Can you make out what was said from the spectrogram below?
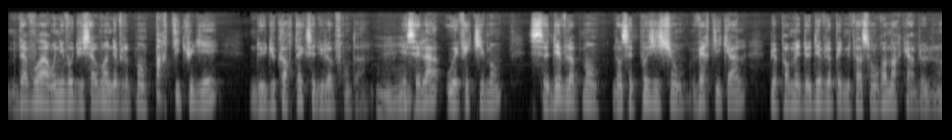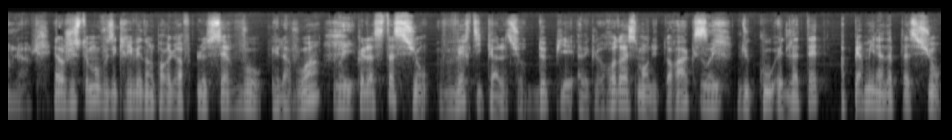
d'avoir au niveau du cerveau un développement particulier du, du cortex et du lobe frontal. Et c'est là où effectivement ce développement dans cette position verticale lui a permis de développer d'une façon remarquable le langage. Alors justement, vous écrivez dans le paragraphe Le cerveau et la voix Oui. que la station verticale sur deux pieds avec le redressement du thorax, Oui. du cou et de la tête a permis l'adaptation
